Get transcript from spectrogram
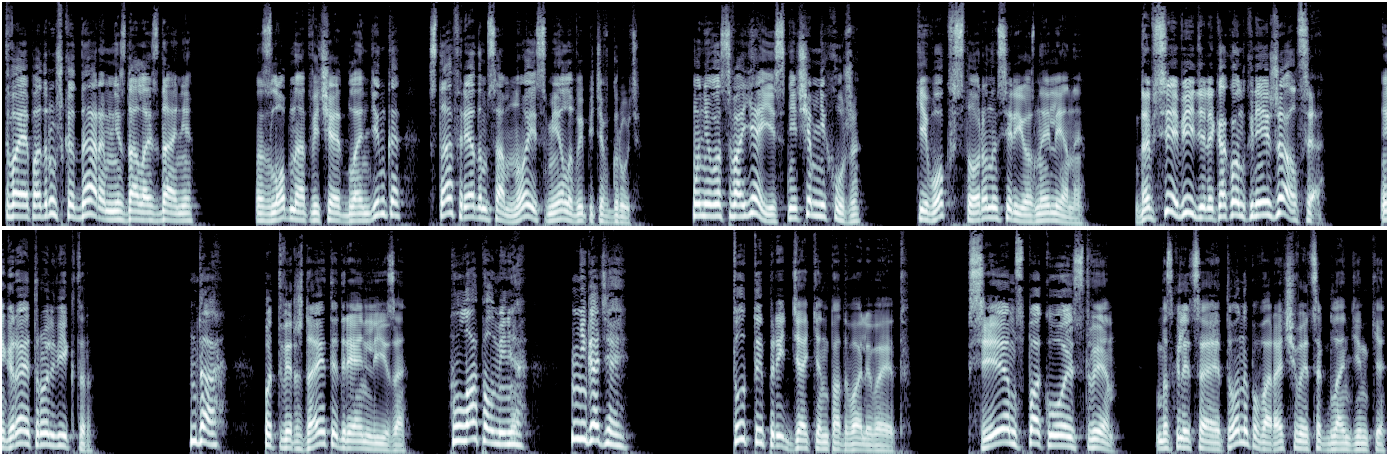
Твоя подружка даром не сдалась Дане». Злобно отвечает блондинка, став рядом со мной и смело выпитив грудь. «У него своя есть, ничем не хуже». Кивок в сторону серьезной Лены. «Да все видели, как он к ней жался!» Играет роль Виктор. «Да», — подтверждает и дрянь Лиза. «Лапал меня, негодяй!» Тут и Придякин подваливает. «Всем спокойствие!» — восклицает он и поворачивается к блондинке.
